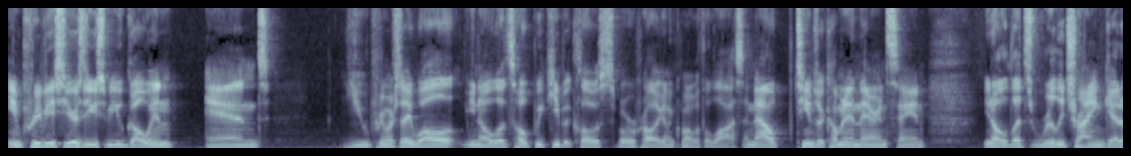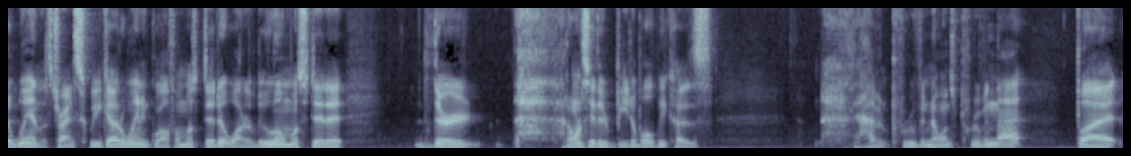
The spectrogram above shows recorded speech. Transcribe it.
in previous years, it used to be you go in and you pretty much say, well, you know, let's hope we keep it close, but we're probably going to come out with a loss. And now teams are coming in there and saying, you know, let's really try and get a win. Let's try and squeak out a win. Guelph almost did it. Waterloo almost did it. They're, I don't want to say they're beatable because they haven't proven, no one's proven that. But I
